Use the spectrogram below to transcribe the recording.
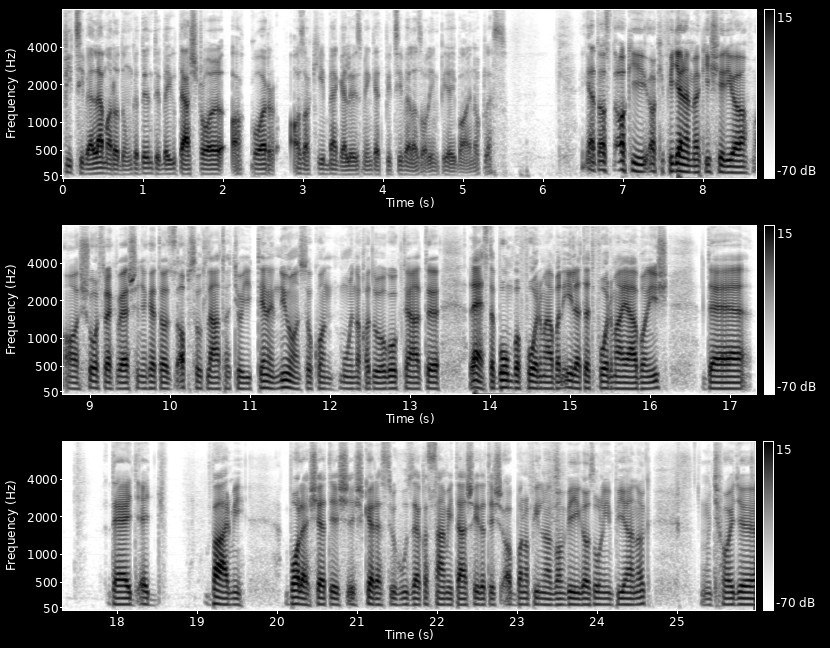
picivel lemaradunk a döntőbe jutásról, akkor az, aki megelőz minket picivel, az olimpiai bajnok lesz. Igen, hát azt, aki, aki figyelemmel kíséri a, a short track versenyeket, az abszolút láthatja, hogy itt tényleg nüanszokon múlnak a dolgok, tehát le ezt a bomba formában, életet formájában is, de, de egy, egy bármi baleset, és, és keresztül húzzák a számításaidat, és abban a pillanatban vége az olimpiának. Úgyhogy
